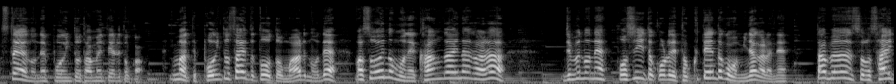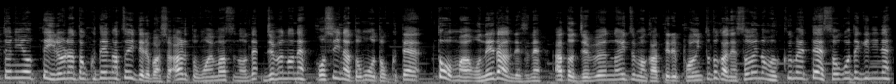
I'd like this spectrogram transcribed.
TSUTAYA のね、ポイント貯めてるとか、今ってポイントサイト等々もあるので、まあ、そういうのもね、考えながら、自分のね、欲しいところで特典とかも見ながらね、多分そのサイトによっていろんな特典がついてる場所あると思いますので、自分のね、欲しいなと思う特典と、まあお値段ですね。あと自分のいつも買ってるポイントとかね、そういうのも含めて総合的にね、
